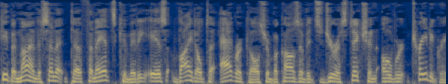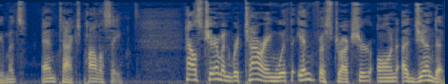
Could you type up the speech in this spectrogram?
Keep in mind the Senate uh, Finance Committee is vital to agriculture because of its jurisdiction over trade agreements and tax policy. House Chairman retiring with infrastructure on agenda.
